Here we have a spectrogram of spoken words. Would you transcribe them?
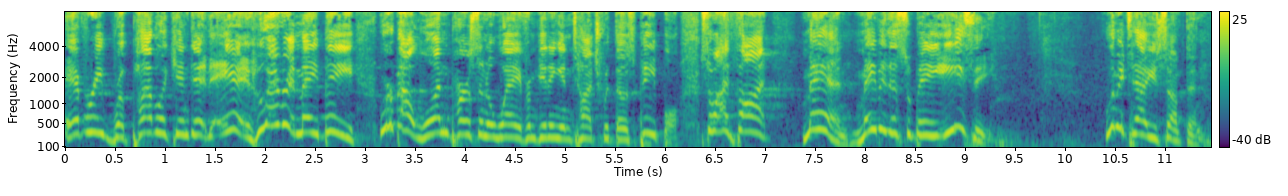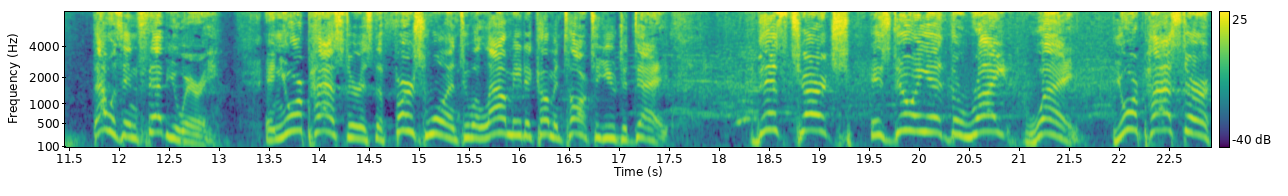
every Republican, eh, whoever it may be. We're about one person away from getting in touch with those people. So I thought, man, maybe this will be easy. Let me tell you something. That was in February. And your pastor is the first one to allow me to come and talk to you today. This church is doing it the right way. Your pastor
